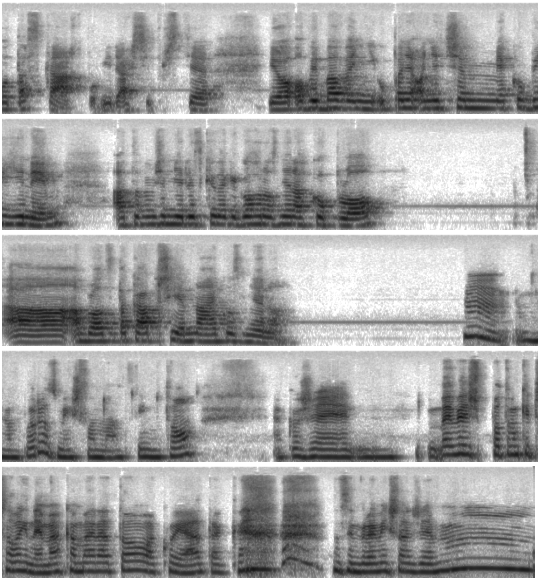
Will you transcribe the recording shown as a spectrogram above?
o taskách, povídáš si prostě jo, o vybavení, úplně o něčem jakoby jiným a to vím, že mě vždycky tak jako hrozně nakoplo a, a byla to taková příjemná jako změna. Hmm, no, porozmýšľam nad týmto. Akože, mm, vieš, potom, keď človek nemá kamarátov ako ja, tak musím premýšľať, že hmm,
